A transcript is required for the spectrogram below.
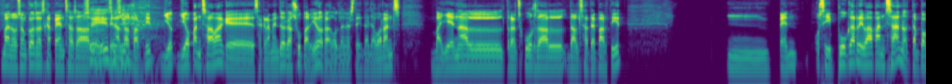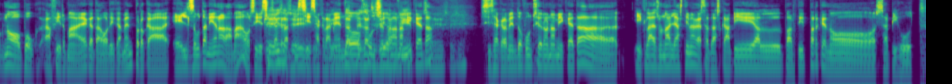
Bueno, són coses que penses al Sí, sí, final sí. del partit. Jo, jo pensava que Sacramento era superior a Golden State. Llavors, veient el transcurs del, del setè partit, mm, pen, o sigui, puc arribar a pensar, no, tampoc no ho puc afirmar eh, categòricament, però que ells ho tenien a la mà. O sigui, si, Sacra si Sacramento del sisè funciona una miqueta, Sí, sí, sí. si Sacramento funciona una miqueta i clar, és una llàstima que se t'escapi el partit perquè no s'ha pigut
